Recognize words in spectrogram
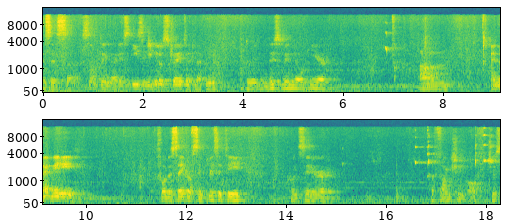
this is uh, something that is easily illustrated. Let me do it in this window here. Um, and let me, for the sake of simplicity, consider a function of just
